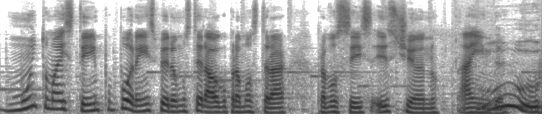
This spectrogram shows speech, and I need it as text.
muito mais tempo, porém esperamos ter algo para mostrar para vocês este ano ainda. Uh!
